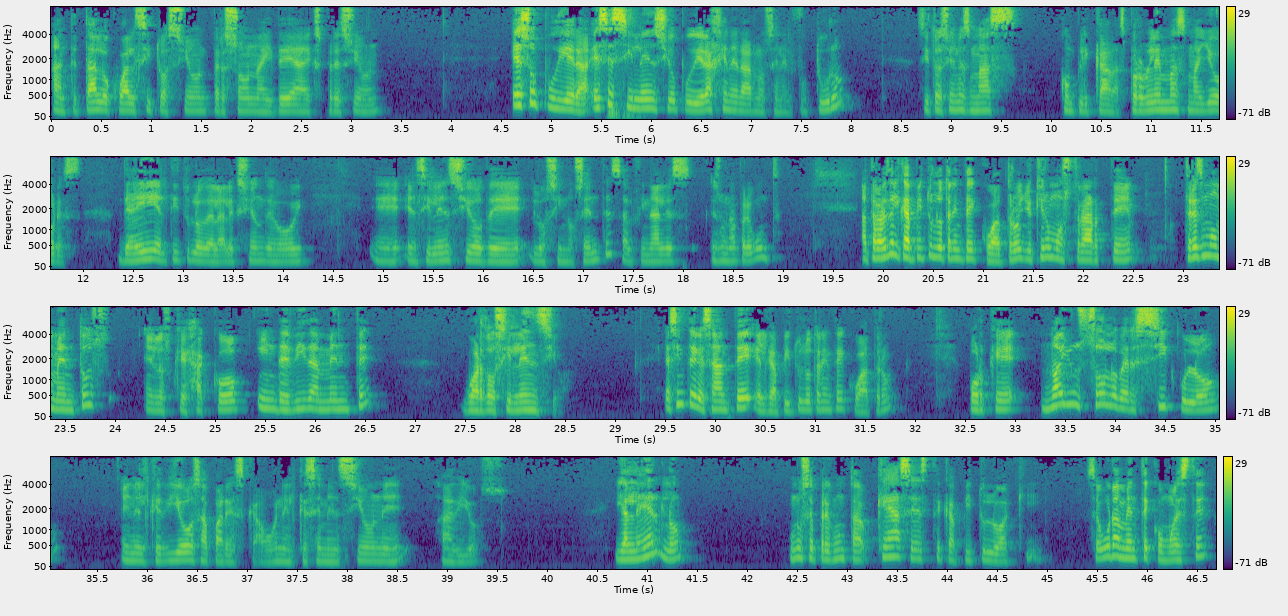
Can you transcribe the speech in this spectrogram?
ante tal o cual situación, persona, idea, expresión, eso pudiera, ese silencio pudiera generarnos en el futuro situaciones más complicadas, problemas mayores. De ahí el título de la lección de hoy, eh, el silencio de los inocentes, al final es, es una pregunta. A través del capítulo 34 yo quiero mostrarte tres momentos en los que Jacob indebidamente guardó silencio. Es interesante el capítulo 34 porque no hay un solo versículo en el que Dios aparezca o en el que se mencione a Dios. Y al leerlo, uno se pregunta, ¿qué hace este capítulo aquí? Seguramente como este,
